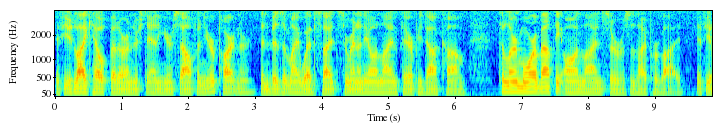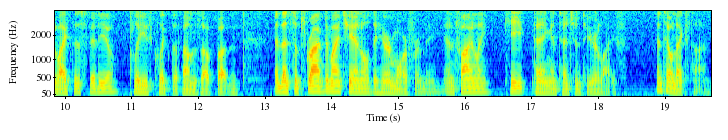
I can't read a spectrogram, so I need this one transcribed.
If you'd like help better understanding yourself and your partner, then visit my website, serenityonlinetherapy.com, to learn more about the online services I provide. If you like this video, please click the thumbs up button, and then subscribe to my channel to hear more from me. And finally, keep paying attention to your life. Until next time.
